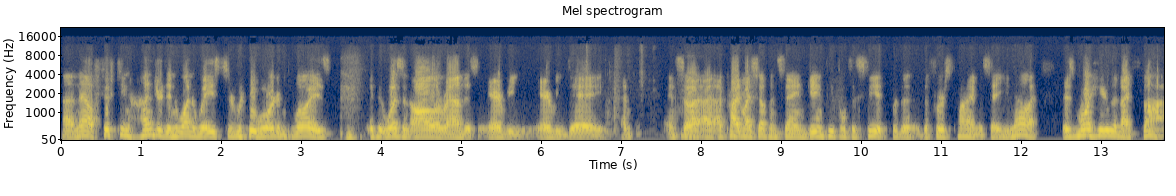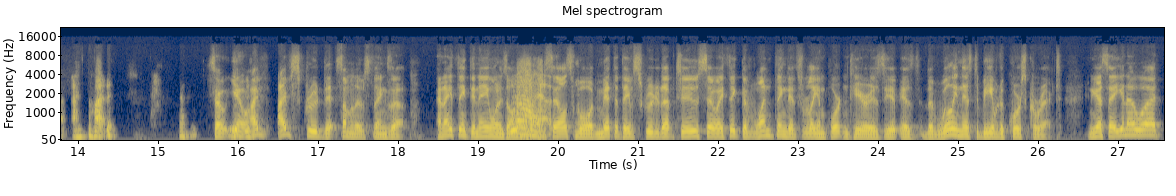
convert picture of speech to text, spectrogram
uh, now 1501 ways to reward employees if it wasn't all around us every every day and and so yeah. I, I, pride myself in saying, getting people to see it for the, the first time and say, you know, there's more here than I thought. I thought. so you know, I've I've screwed that, some of those things up, and I think that anyone who's on yeah. sales will admit that they've screwed it up too. So I think the one thing that's really important here is is the willingness to be able to course correct And you got to say, you know what?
